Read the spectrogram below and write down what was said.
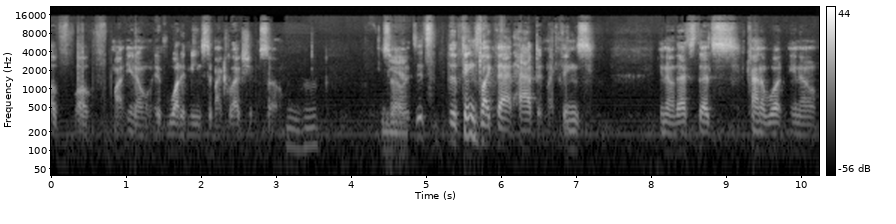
of of my you know of what it means to my collection. So Mm-hmm. so Yeah. it's, it's the things like that happen. Like things, you know, that's that's kind of what you know.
